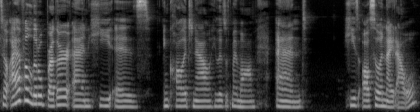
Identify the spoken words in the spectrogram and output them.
So I have a little brother, and he is in college now. He lives with my mom, and he's also a night owl.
